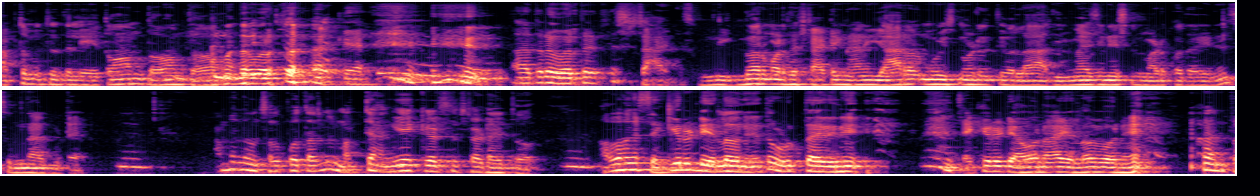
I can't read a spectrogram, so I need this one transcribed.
ಆಪ್ತ ಮಿತ್ರದಲ್ಲಿ ತೋಮ್ ತೋಮ್ ತೋಮ್ ಅಂತ ಬರ್ತದೆ ಆ ಥರ ಬರ್ತೈತೆ ಸ್ಟಾರ್ಟ್ ಸುಮ್ಮನೆ ಇಗ್ನೋರ್ ಮಾಡಿದೆ ಸ್ಟಾರ್ಟಿಂಗ್ ನಾನು ಯಾರು ಮೂವೀಸ್ ನೋಡಿರ್ತೀವಲ್ಲ ಅದು ಇಮ್ಯಾಜಿನೇಷನ್ ಮಾಡ್ಕೋದಾಗಿದ್ದೀನಿ ಸುಮ್ಮನೆ ಆಗ್ಬಿಟ್ಟೆ. ಆಮೇಲೆ ಒಂದು ಸ್ವಲ್ಪ ಹೊತ್ತಾದ್ಮೇಲೆ ಮತ್ತೆ ಹಂಗೆ ಕೇಳಿಸೋಕೆ ಸ್ಟಾರ್ಟ್ ಆಯಿತು. ಅವಾಗ ಸೆಕ್ಯೂರಿಟಿ ಎಲ್ಲವನೇ ಅಂತ ಹುಡುಕ್ತಾ ಇದ್ದೀನಿ. ಸೆಕ್ಯೂರಿಟಿ ಅವನಾ ಎಲ್ಲೋಗವನೇ ಅಂತ.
